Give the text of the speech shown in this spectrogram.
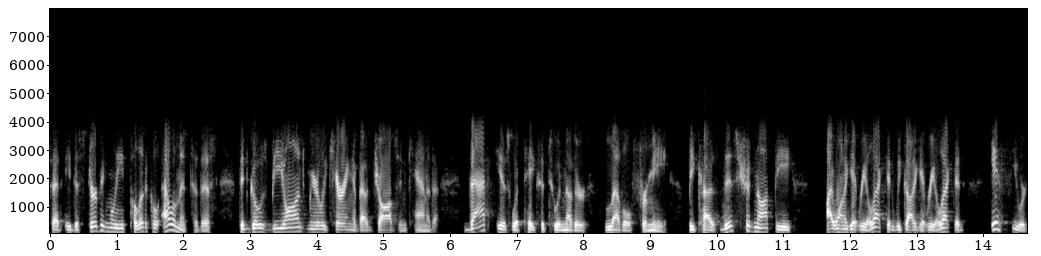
said, a disturbingly political element to this that goes beyond merely caring about jobs in Canada. That is what takes it to another level for me, because this should not be, I want to get reelected, we've got to get reelected. If you are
